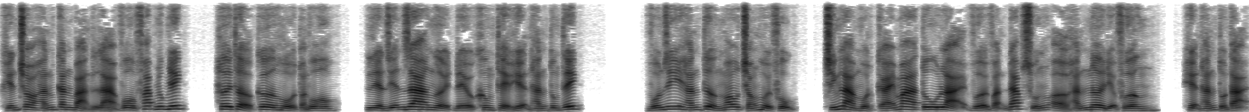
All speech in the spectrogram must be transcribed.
khiến cho hắn căn bản là vô pháp núp ních, hơi thở cơ hồ toàn vô, liền diễn ra người đều không thể hiện hắn tung tích. Vốn dĩ hắn tưởng mau chóng hồi phục, chính là một cái ma tu lại vừa vặn đáp xuống ở hắn nơi địa phương, hiện hắn tồn tại.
